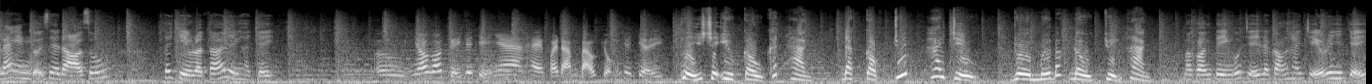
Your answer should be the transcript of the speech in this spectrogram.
lát em gửi xe đò xuống tới chiều là tới liền hả chị? Ừ nhớ gói kỹ cho chị nha Hàng phải đảm bảo chuẩn cho chị. Thủy sẽ yêu cầu khách hàng đặt cọc trước 2 triệu rồi mới bắt đầu chuyển hàng. mà còn tiền của chị là còn 2 triệu đó nha chị.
